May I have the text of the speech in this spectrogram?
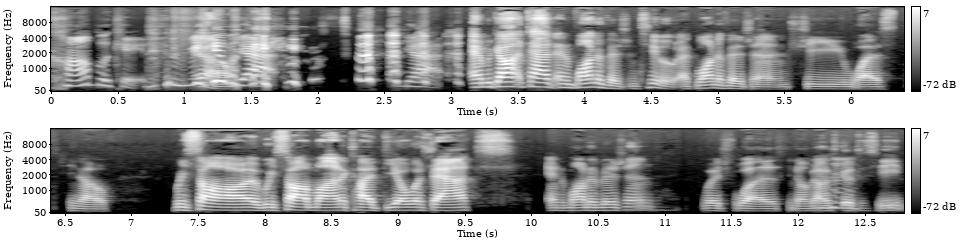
complicated Yeah. feelings. Yeah. yeah, and we got that in WandaVision too. At WandaVision, she was, you know, we saw we saw Monica deal with that in WandaVision, which was, you know, that was good to see.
